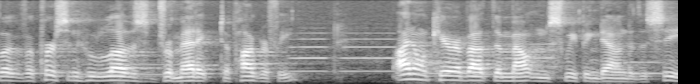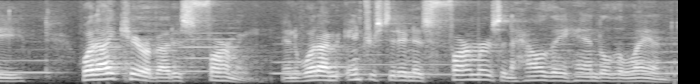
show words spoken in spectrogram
of a person who loves dramatic topography. I don't care about the mountains sweeping down to the sea. What I care about is farming. And what I'm interested in is farmers and how they handle the land.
